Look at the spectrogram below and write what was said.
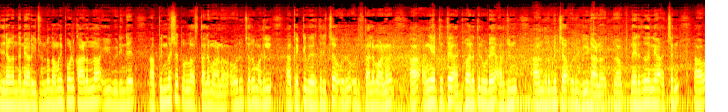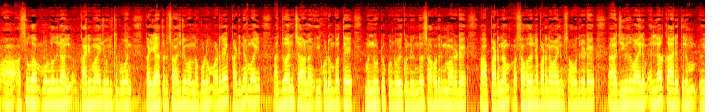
ഇതിനകം തന്നെ അറിയിച്ചിട്ടുണ്ട്. നമ്മളിപ്പോൾ കാണുന്ന ഈ വീടിന്റെ പിൻവശത്തുള്ള സ്ഥലമാണ്. ഒരു ചെറു മതിൽ കെട്ടി വേർതിരിച്ച ഒരു ഒരു സ്ഥലമാണ്. അങ്ങേയറ്റത്തെ അധ്വാനത്തിലൂടെ അർജുൻ നിർമ്മിച്ച ഒരു വീടാണ്. നേരത്തെ തന്നെ അച്ഛൻ അസുഖമുള്ളതിനാൽ കാര്യമായ ജോലിക്ക് പോകാൻ കഴിയാത്തൊരു സാഹചര്യം വന്നപ്പോഴും വളരെ കഠിനമായി അധ്വാനിച്ചാണ് ഈ കുടുംബത്തെ മുന്നോട്ട് കൊണ്ടുപോയിക്കൊണ്ടിരുന്നത്. സഹോദരന്മാരുടെ പഠനം സഹോദരന്റെ പഠനമായാലും സഹോദരിയുടെ ജീവിതമായാലും എല്ലാ കാര്യത്തിലും ഈ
